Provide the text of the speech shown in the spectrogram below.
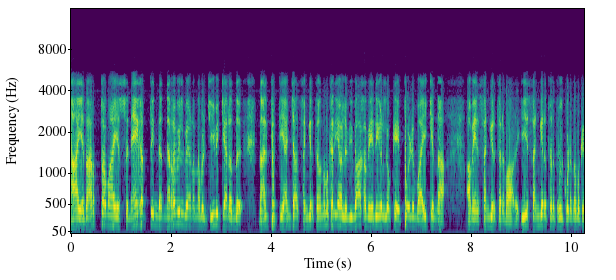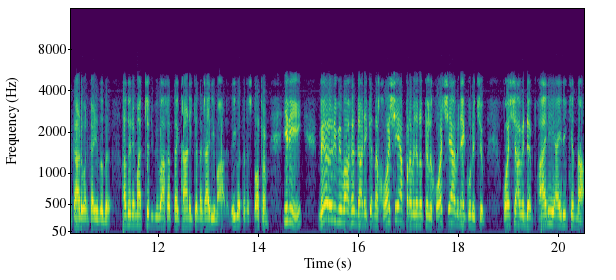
ആ യഥാർത്ഥമായ സ്നേഹത്തിന്റെ നിറവിൽ വേണം നമ്മൾ ജീവിക്കാനെന്ന് നാൽപ്പത്തി അഞ്ചാം സങ്കീർത്തനം. നമുക്കറിയാമല്ലോ വിവാഹ വേദികളിലൊക്കെ എപ്പോഴും വായിക്കുന്ന അമേൻ സങ്കീർത്തനമാണ്. ഈ സങ്കീർത്തനത്തിൽ കൂടെ നമുക്ക് കാണുവാൻ കഴിയുന്നത് അതൊരു മറ്റൊരു വിവാഹത്തെ കാണിക്കുന്ന കാര്യമാണ്. ദൈവത്തിന് സ്തോത്രം. ഇനി വേറൊരു വിവാഹം കാണിക്കുന്ന ഹോഷയ പ്രവചനത്തിൽ ഹോഷയാവിനെ കുറിച്ചും ഹോഷാവിന്റെ ഭാര്യയായിരിക്കുന്ന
